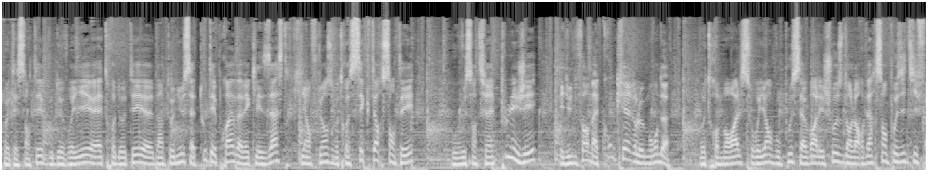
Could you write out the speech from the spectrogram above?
Côté santé, vous devriez être doté d'un tonus à toute épreuve avec les astres qui influencent votre secteur santé. Vous vous sentirez plus léger et d'une forme à conquérir le monde. Votre moral souriant vous pousse à voir les choses dans leur versant positif.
